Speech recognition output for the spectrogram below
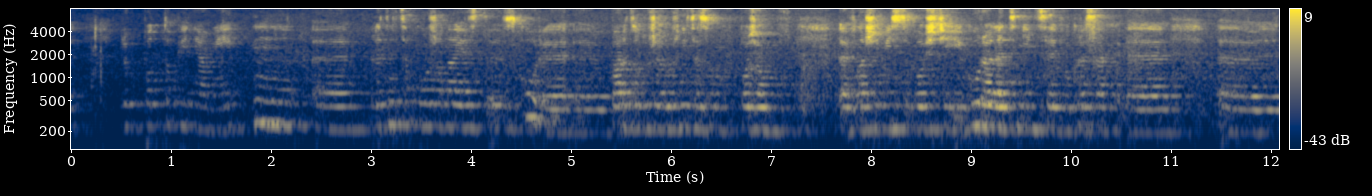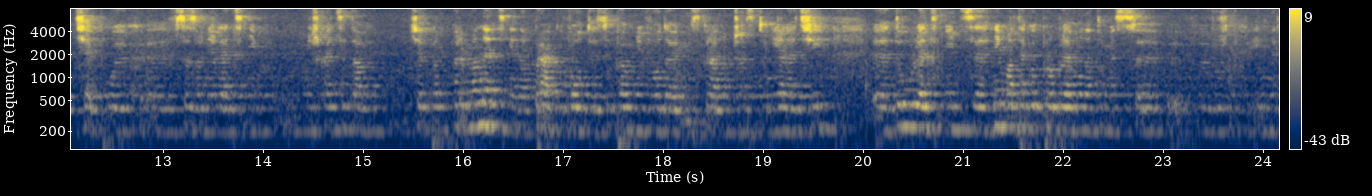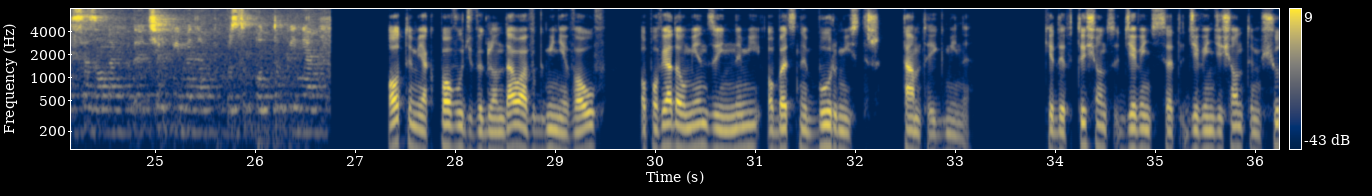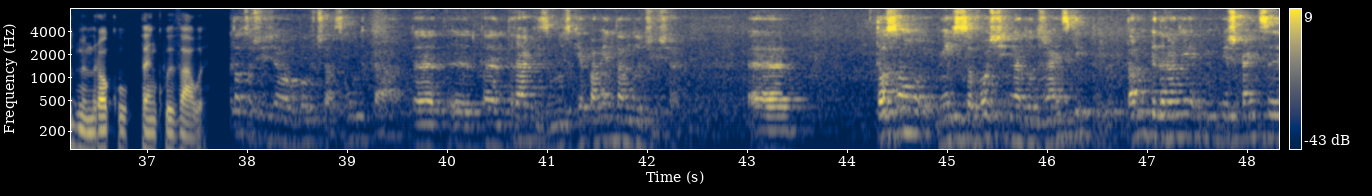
lub podtopieniami. Mm, e, Letnica położona jest e, z góry. E, Bardzo duże różnice są w poziomów e, w naszej miejscowości i góra Letnicy w okresach e, e, ciepłych, e, w sezonie letnim. Mieszkańcy tam cierpią permanentnie na brak wody, zupełnie woda im z granu często nie leci. E, Dół Letnicy nie ma tego problemu, natomiast e, w różnych innych sezonach e, cierpimy na po prostu podtopienia O tym, jak powódź wyglądała w gminie Wołów, opowiadał m.in. obecny burmistrz tamtej gminy, kiedy w 1997 roku pękły wały. To, co się działo wówczas, łódka, te, ten tragizm ludzki, ja pamiętam do dzisiaj. E, To są miejscowości nadodrzańskie, tam generalnie mieszkańcy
